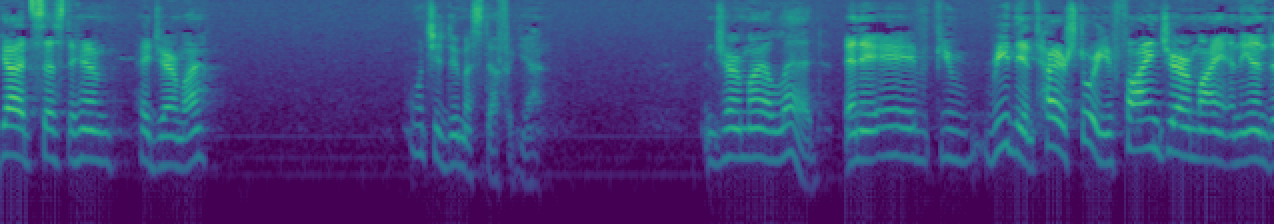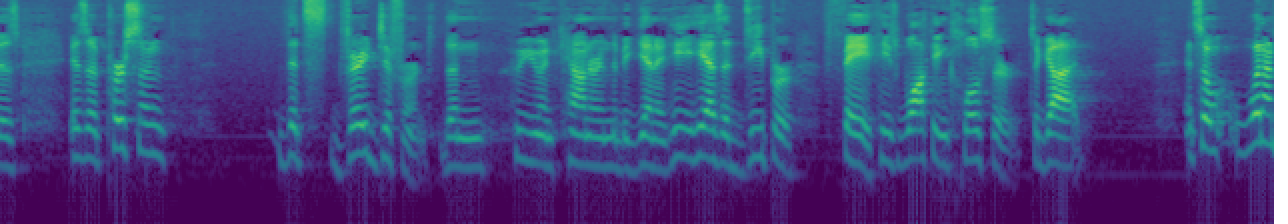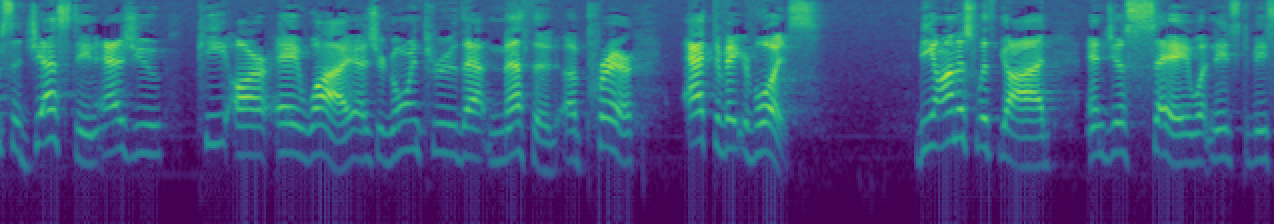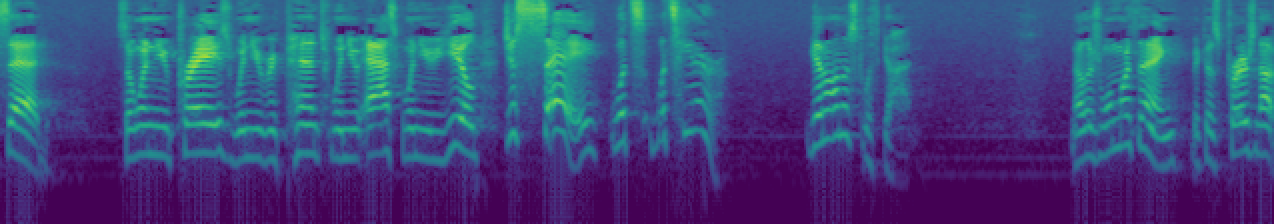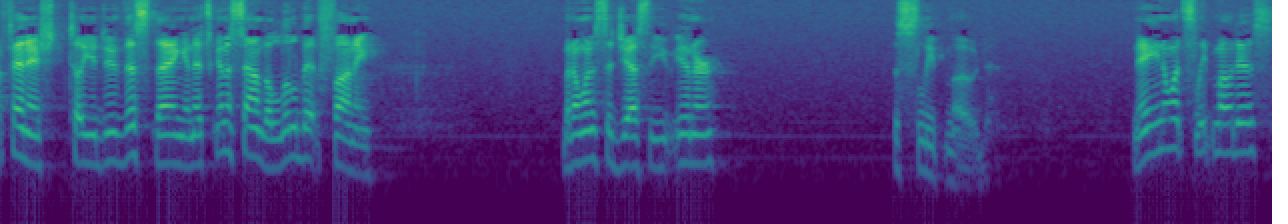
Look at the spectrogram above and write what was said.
God says to him, Hey, Jeremiah, I want you to do my stuff again. And Jeremiah led. And if you read the entire story, you find Jeremiah in the end is, is a person that's very different than who you encounter in the beginning. He, he has a deeper faith. He's walking closer to God. And so, what I'm suggesting as you P R A Y, as you're going through that method of prayer, activate your voice. Be honest with God and just say what needs to be said. So, when you praise, when you repent, when you ask, when you yield, just say what's, what's here. Get honest with God. Now, there's one more thing because prayer's not finished till you do this thing, and it's going to sound a little bit funny. But I want to suggest that you enter the sleep mode. Now, you know what sleep mode is?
